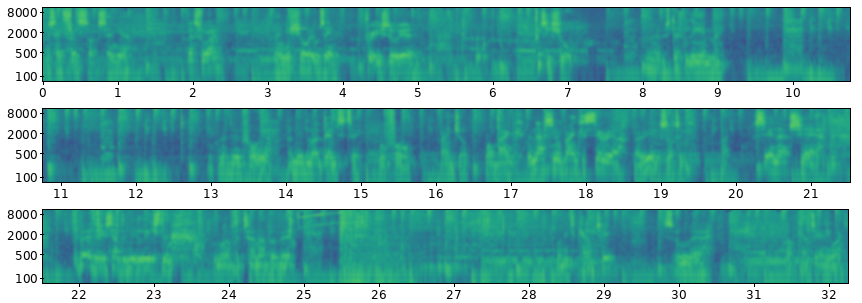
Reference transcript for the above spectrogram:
You say three socks then, yeah? That's right. And you're sure it was him? Pretty sure, yeah. Pretty sure. No, it was definitely him, mate. What can I do for you? I need an identity. What for? Bank job. What bank? The National Bank of Syria. Very exotic. Right, sit in that chair. You better do something Middle Eastern. You might have to tan up a bit. Do I need to count it? It's all there. I'll count it anyway.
